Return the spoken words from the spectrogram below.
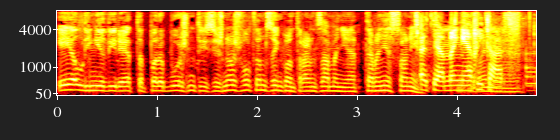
é a linha direta para boas notícias. Nós voltamos a encontrar-nos amanhã. Até amanhã, Sónia. Até amanhã, Até Ricardo. Amanhã.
